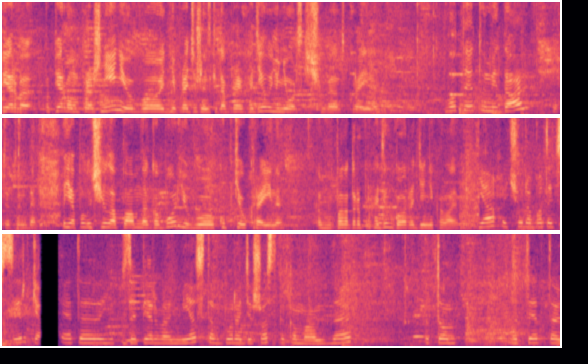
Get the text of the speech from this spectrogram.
первое, по первому упражнению в Днепродзержинске. Там проходил юниорский чемпионат Украины. Вот эту медаль, вот эту медаль я получила по многоборью в Кубке Украины, который проходил в городе Николаев. Я хочу работать в цирке. Это за первое место в городе Шостка командная. Потом вот это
